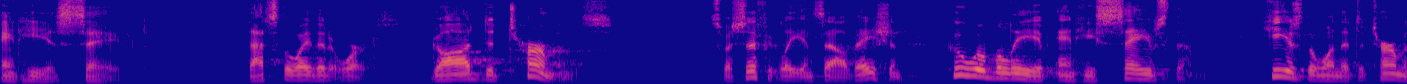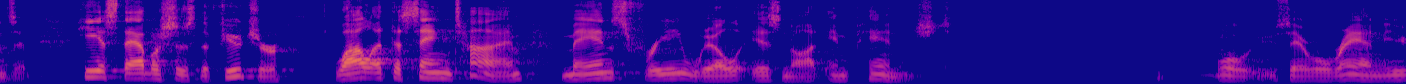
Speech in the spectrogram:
and he is saved. That's the way that it works. God determines, specifically in salvation, who will believe, and he saves them. He is the one that determines it. He establishes the future while at the same time, man's free will is not impinged. Well, you say, well, Rand, you,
